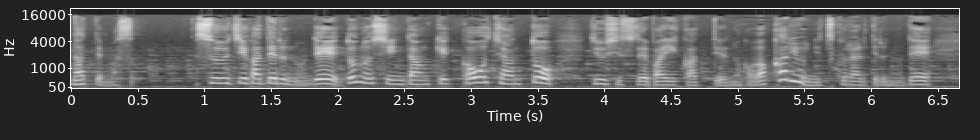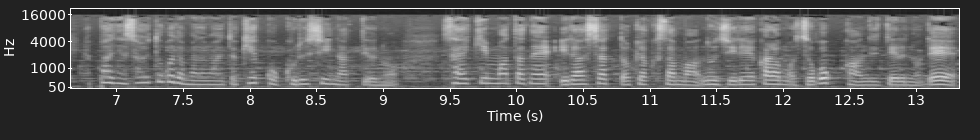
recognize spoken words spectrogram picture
なってます。数字が出るのでどの診断結果をちゃんと重視すればいいかっていうのが分かるように作られているのでやっぱりねそういうところで学ばないと結構苦しいなっていうのを最近またねいらっしゃったお客様の事例からもすごく感じているので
